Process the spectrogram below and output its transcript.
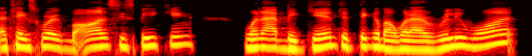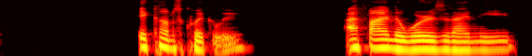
That takes work. But honestly speaking, when I begin to think about what I really want, it comes quickly. I find the words that I need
